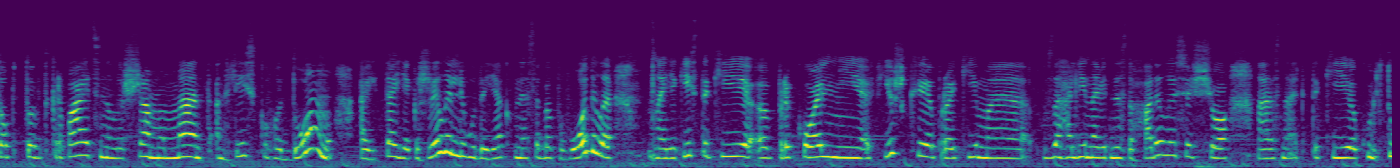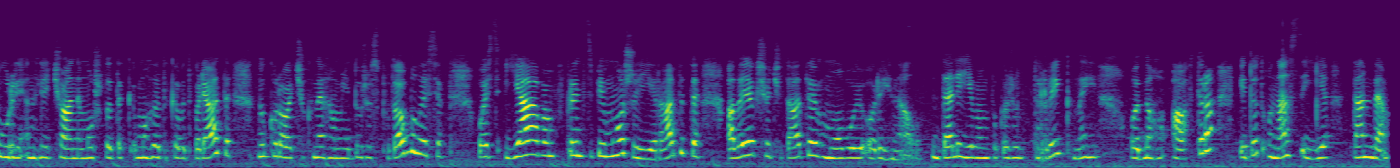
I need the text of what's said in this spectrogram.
Тобто відкривається не лише момент англійського дому, а й те, як жили люди, як вони себе поводили. Якісь такі е, прикольні фішки, про які ми взагалі навіть не здогадувалися, що е, знаєте, такі культурні англічани могли таке, могли таке витворяти. Ну, коротше, книга мені дуже сподобалася. Ось я вам, в принципі, можу її радити, але якщо читати мовою оригіналу. Далі я вам покажу три книги одного автора, і тут у нас є тандем.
